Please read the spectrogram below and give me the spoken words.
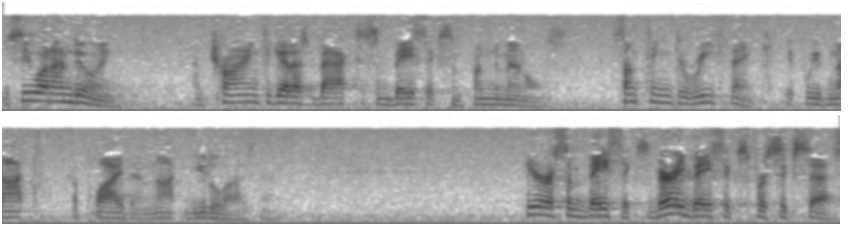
you see what I'm doing? I'm trying to get us back to some basics, some fundamentals, something to rethink if we've not applied them, not utilize them. Here are some basics, very basics for success.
